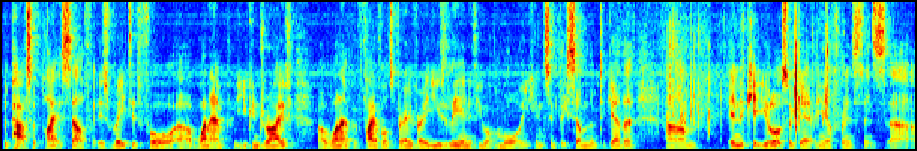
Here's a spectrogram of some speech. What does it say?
The power supply itself is rated for uh, one amp. You can drive uh, one amp at five volts very very easily, and if you want more, you can simply sum them together. Um, in the kit, you'll also get you know for instance. Um,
